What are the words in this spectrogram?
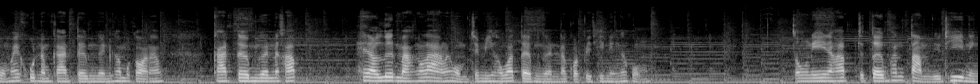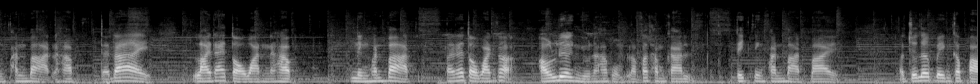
ผมให้คุณทำการเติมเงินเข้ามาก่อนนะครับ การเติมเงินนะครับ ให้เราเลื่อนมาข้างล่างนะผมจะมีคำว่าเติมเงินเรากดไปทีนึงครับผม ตรงนี้นะครับจะเติมขั้นต่ำอยู่ที่ 1,000 บาทนะครับ แต่ได้รายได้ต่อวันนะครับ 1,000 บาท รายได้ต่อวันก็เอาเรื่องอยู่นะครับ ผมเราก็ทำการติ๊ก 1,000 บาทไปเราจะเลือกเป็นกระเป๋า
